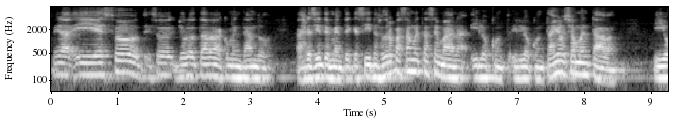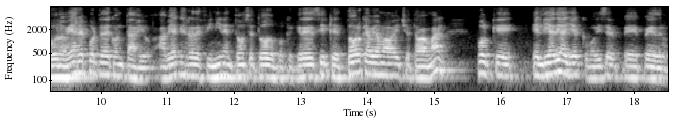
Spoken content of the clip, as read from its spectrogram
Mira, y eso, eso yo lo estaba comentando recientemente, que si nosotros pasamos esta semana y los, y los contagios se aumentaban y no había reporte de contagio, había que redefinir entonces todo, porque quiere decir que todo lo que habíamos hecho estaba mal, porque el día de ayer, como dice eh, Pedro,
